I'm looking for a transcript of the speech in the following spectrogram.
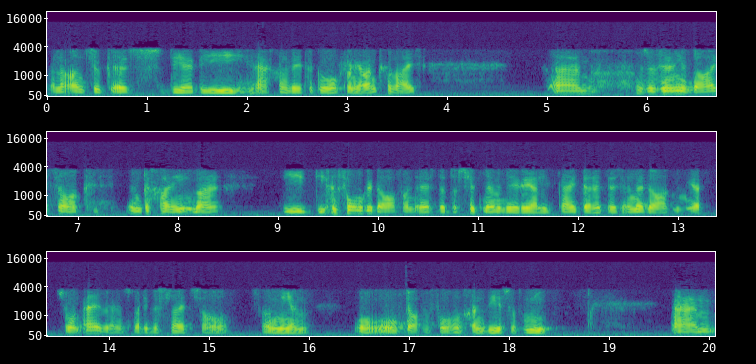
hulle aansoek is deur die uh, grondwetlike hof van die hand gewys. Ehm um, ons is nie daai saak in te gaan nie, maar die die gevolge daarvan is dat ons sit nou met die realiteit dat dit is inderdaad meneer John Abrams wat die besluit sal sal neem of, of daar vervolging gaan wees of nie. Ehm um,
